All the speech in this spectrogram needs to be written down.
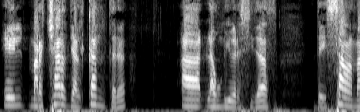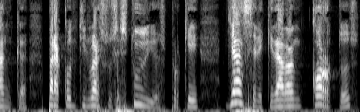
el marchar de Alcántara a la Universidad de Salamanca para continuar sus estudios, porque ya se le quedaban cortos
